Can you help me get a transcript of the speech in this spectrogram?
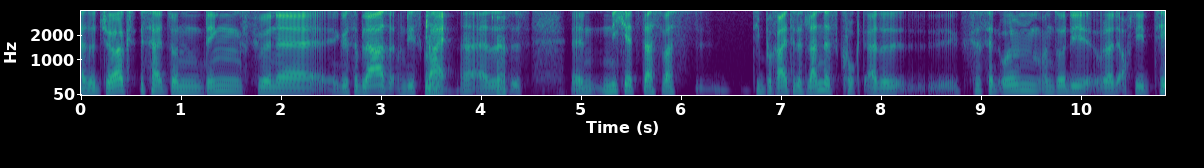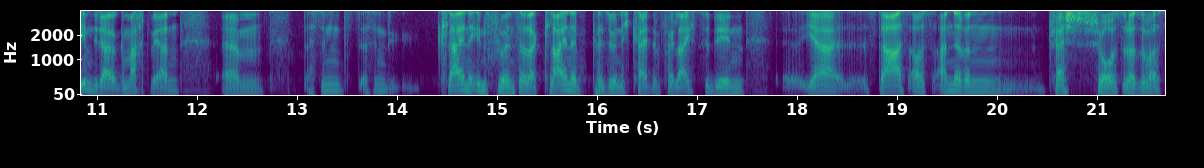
also Jerks ist halt so ein Ding für eine gewisse Blase und die ist klein. Mhm. Ne? Also es ist äh, nicht jetzt das, was die Breite des Landes guckt. Also Christian Ulm und so, die, oder auch die Themen, die da gemacht werden, ähm, das sind, das sind kleine Influencer oder kleine Persönlichkeiten im Vergleich zu den äh, ja, Stars aus anderen Trash-Shows oder sowas.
